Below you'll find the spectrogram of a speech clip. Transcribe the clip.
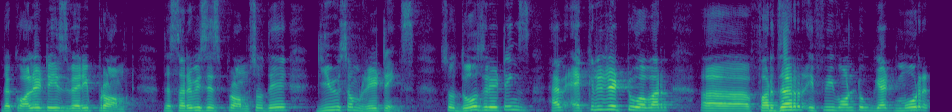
the quality is very prompt, the service is prompt, so they give you some ratings. So those ratings have accredited to our uh, further. If we want to get more,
